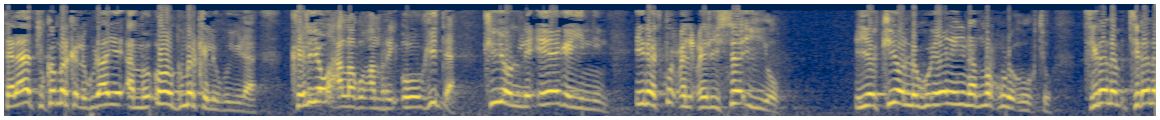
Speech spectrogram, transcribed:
Salaad tuka marka lagu yidhaaye ama oog marka lagu yidhaha keliya waxaa lagu amray oogidda kiyoon la eegaynin inaad ku celceliso iyo iyo kiyoon lagu eegaynin inaad mar qura oogto tirana tirana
